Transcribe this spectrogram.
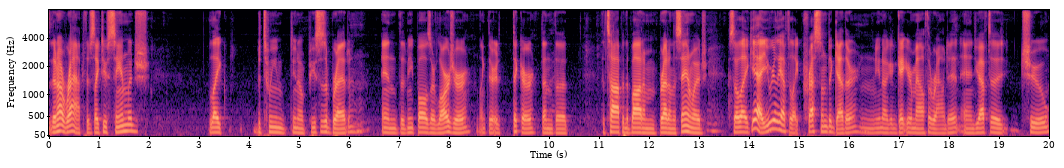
they're not wrapped. They're just like two sandwich, like, between you know pieces of bread, Mm-hmm. and the meatballs are larger, like they're thicker than the, the top and the bottom bread on the sandwich. Mm-hmm. So like yeah, you really have to like press them together and you know get your mouth around it and you have to chew.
